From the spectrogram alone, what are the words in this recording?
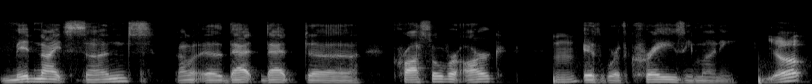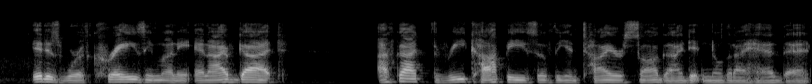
Midnight Suns uh, that that uh, crossover arc Mhm. is worth crazy money. Yup. It is worth crazy money, and I've got I've got three copies of the entire saga. I didn't know that I had that.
